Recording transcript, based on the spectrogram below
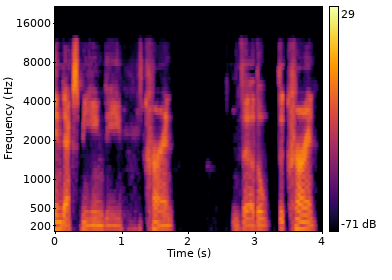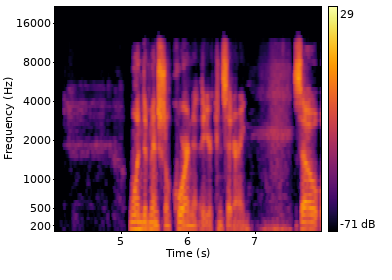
Index being the current the the, the current one dimensional coordinate that you're considering. So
